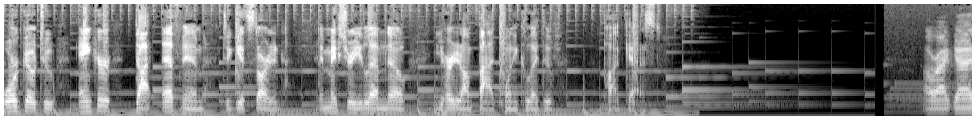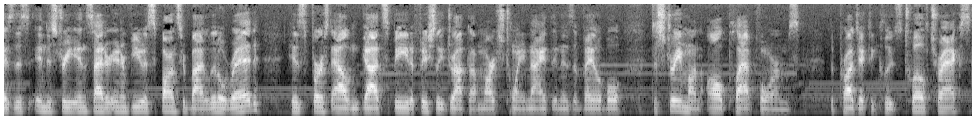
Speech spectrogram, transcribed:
or go to anchor.fm to get started. And make sure you let them know you heard it on 520 Collective Podcast. All right, guys, this industry insider interview is sponsored by Little Red. His first album, Godspeed, officially dropped on March 29th and is available to stream on all platforms. The project includes 12 tracks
